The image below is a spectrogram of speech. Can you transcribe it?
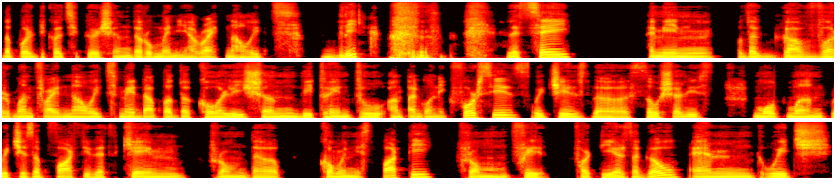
the political situation in Romania right now it's bleak. Let's say, I mean, the government right now it's made up of the coalition between two antagonic forces, which is the socialist movement, which is a party that came from the Communist Party from three, 40 years ago and which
